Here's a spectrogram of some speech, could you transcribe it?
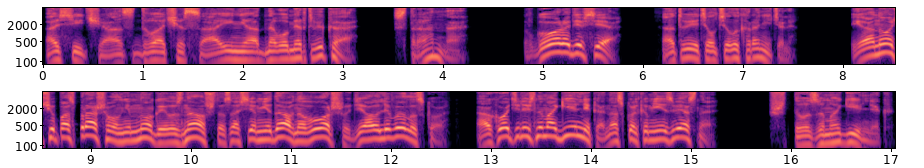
А сейчас два часа и ни одного мертвяка. Странно». «В городе все», — ответил телохранитель. «Я ночью поспрашивал немного и узнал, что совсем недавно в Оршу делали вылазку. Охотились на могильника, насколько мне известно». «Что за могильник?»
